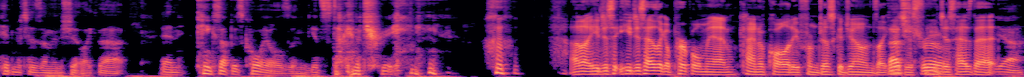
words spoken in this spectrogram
hypnotism and shit like that, and kinks up his coils and gets stuck in a tree. I don't know. He just he just has like a purple man kind of quality from Jessica Jones. Like That's he just true. he just has that yeah.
